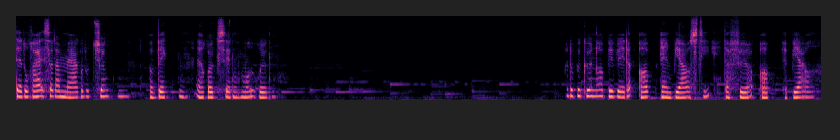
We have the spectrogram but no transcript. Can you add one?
Da du rejser dig, mærker du tyngden og vægten af rygsækken mod ryggen. og du begynder at bevæge dig op af en bjergsti, der fører op af bjerget.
